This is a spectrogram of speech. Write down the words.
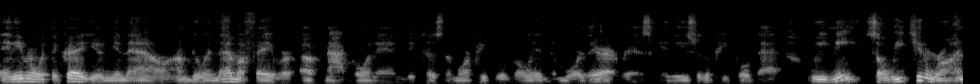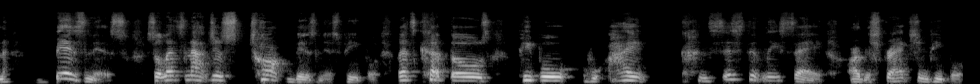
And even with the credit union now, I'm doing them a favor of not going in because the more people will go in, the more they're at risk. And these are the people that we need. So we can run business. So let's not just talk business, people. Let's cut those people who I consistently say are distraction people.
